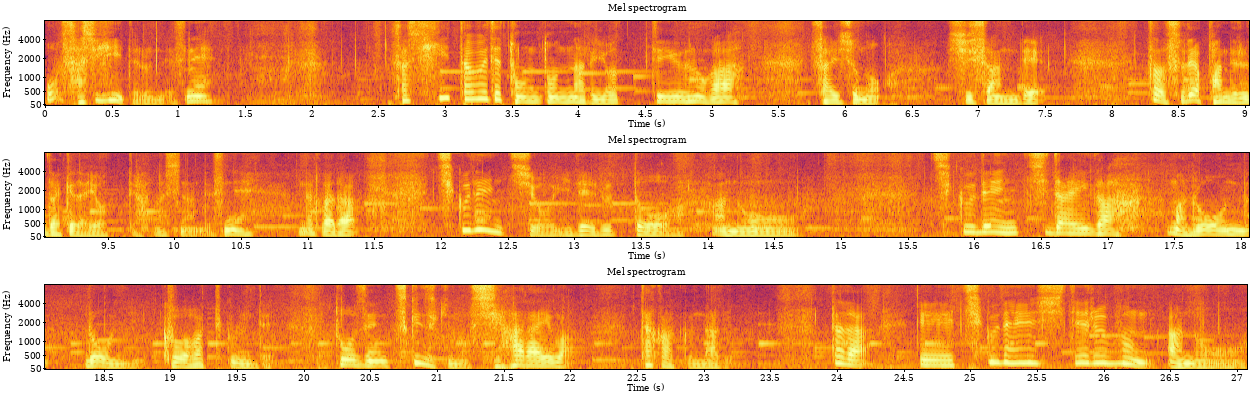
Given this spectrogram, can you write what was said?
を差し引いてるんですね。差し引いた上でトントンになるよっていうのが最初の資産でただそれはパネルだけだよって話なんですね。だから蓄電池を入れるとあの蓄電池代が、まあ、ローンローンに加わってくるんで当然月々の支払いは高くなる。ただ、えー、蓄電してる分あの、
